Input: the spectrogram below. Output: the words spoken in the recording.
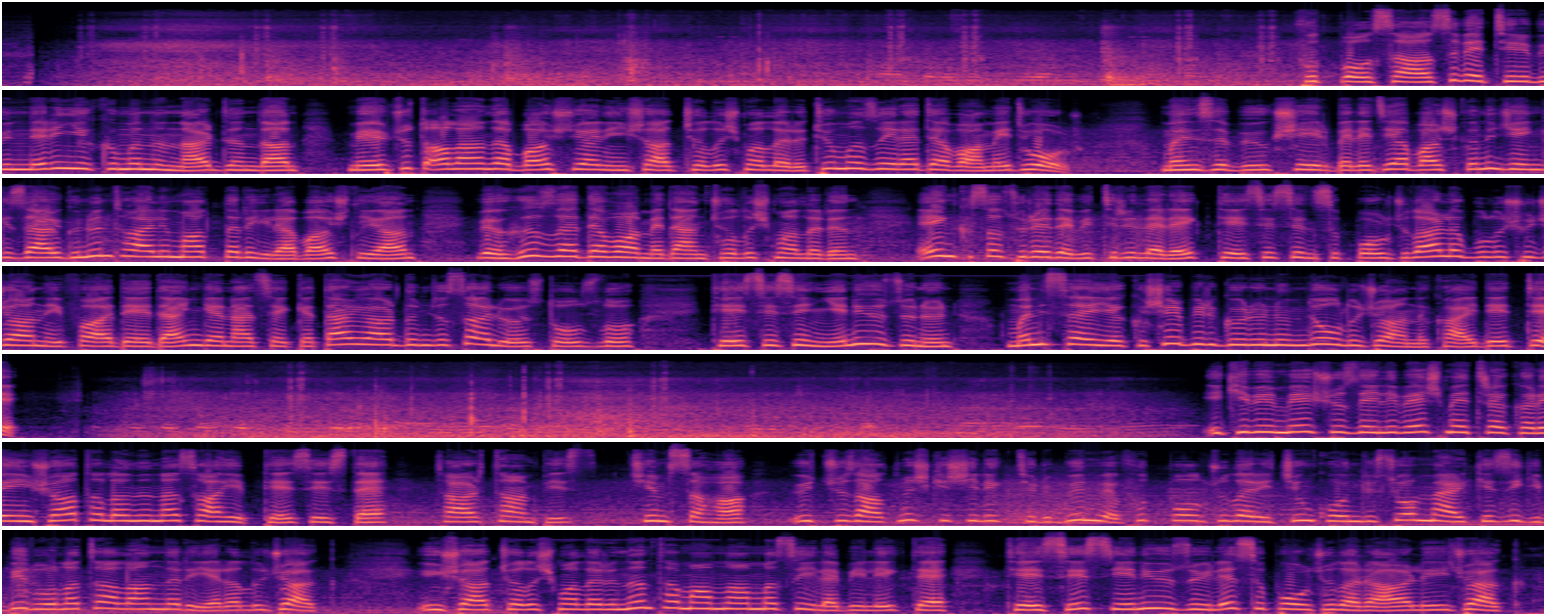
Futbol sahası ve tribünlerin yıkımının ardından mevcut alanda başlayan inşaat çalışmaları tüm hızıyla devam ediyor. Manisa Büyükşehir Belediye Başkanı Cengiz Ergün'ün talimatlarıyla başlayan ve hızla devam eden çalışmaların en kısa sürede bitirilerek tesisin sporcularla buluşacağını ifade eden Genel Sekreter Yardımcısı Ali Öztozlu, tesisin yeni yüzünün Manisa'ya yakışır bir görünümde olacağını kaydetti. ...2555 metrekare inşaat alanına sahip tesiste tartan pist, çim saha, 360 kişilik tribün ve futbolcular için kondisyon merkezi gibi donatı alanları yer alacak. İnşaat çalışmalarının tamamlanmasıyla birlikte tesis yeni yüzüyle sporcuları ağırlayacak.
